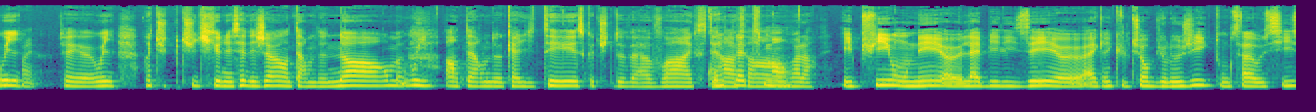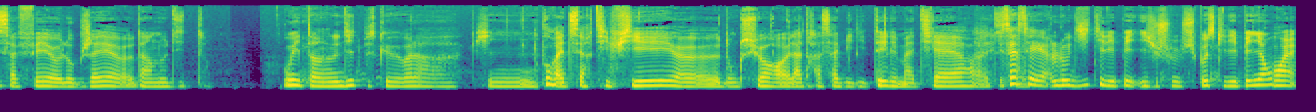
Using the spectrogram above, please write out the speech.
oui. Euh, oui. Après, tu, tu t'y connaissais déjà en termes de normes, oui. en termes de qualité, ce que tu devais avoir, etc. Complètement. voilà. Et puis, on est euh, labellisé euh, agriculture biologique, donc ça aussi, ça fait l'objet d'un audit. Oui, tu as un audit parce que voilà, qui... pour être certifié euh, donc sur euh, la traçabilité, les matières. Etc. Et ça, c'est l'audit, il est payé. Je suppose qu'il est payant. Ouais,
